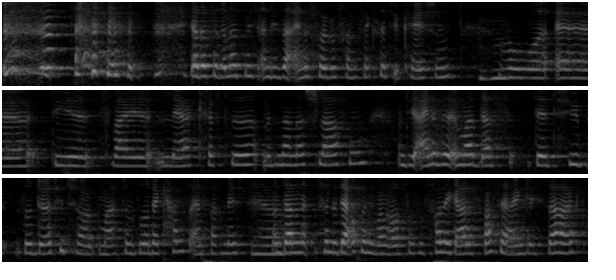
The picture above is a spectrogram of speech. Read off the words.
Ja, das erinnert mich an diese eine Folge von Sex Education, Mhm. wo äh, die zwei Lehrkräfte miteinander schlafen und die eine will immer, dass der Typ so Dirty Talk macht und so und der kann es einfach nicht. Ja. Und dann findet er auch irgendwann raus, dass es voll egal ist, was er eigentlich sagt,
